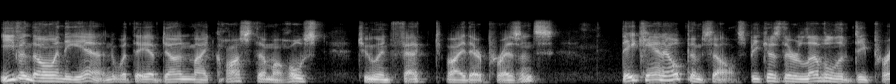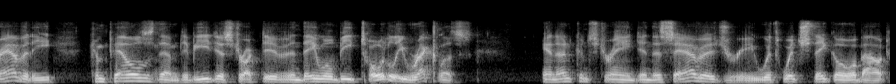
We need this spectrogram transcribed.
Even though in the end what they have done might cost them a host to infect by their presence, they can't help themselves because their level of depravity compels them to be destructive and they will be totally reckless and unconstrained in the savagery with which they go about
